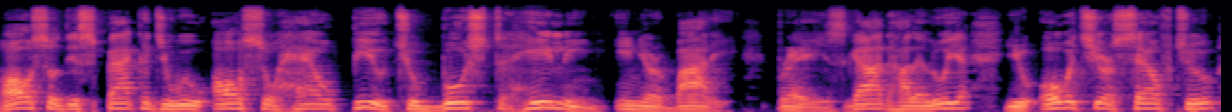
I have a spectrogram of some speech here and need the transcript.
Also, this package will also help you to boost healing in your body. Praise God. Hallelujah. You owe it to yourself to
